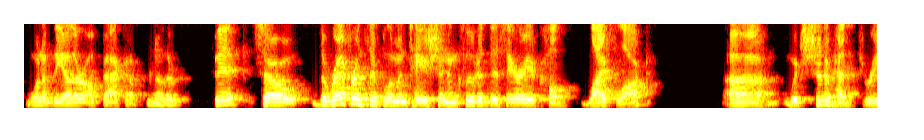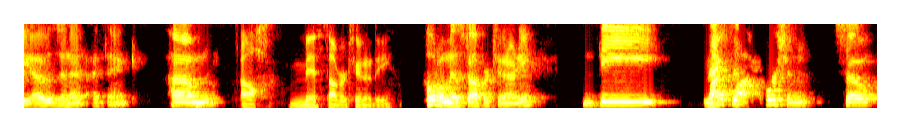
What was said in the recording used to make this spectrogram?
one of the other, I'll back up another bit. So the reference implementation included this area called LifeLock, uh, which should have had three O's in it, I think. Um, oh, missed opportunity. Total missed opportunity. The Next LifeLock portion. So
